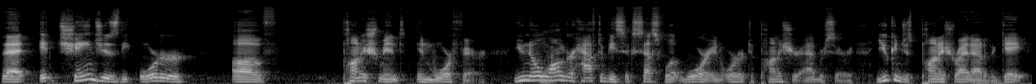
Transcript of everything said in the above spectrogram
that it changes the order of punishment in warfare you no yeah. longer have to be successful at war in order to punish your adversary you can just punish right out of the gate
